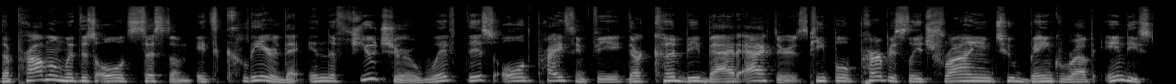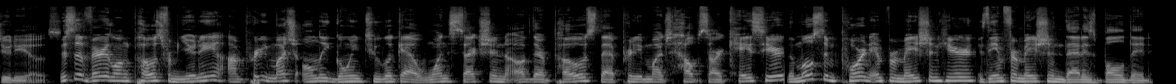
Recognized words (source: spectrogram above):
The problem with this old system, it's clear that in the future, with this old pricing fee, there could be bad actors, people purposely trying to bankrupt indie studios. This is a very long post from Unity. I'm pretty much only going to look at one section of their post that pretty much helps our case here. The most important information here is the information that is bolded.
